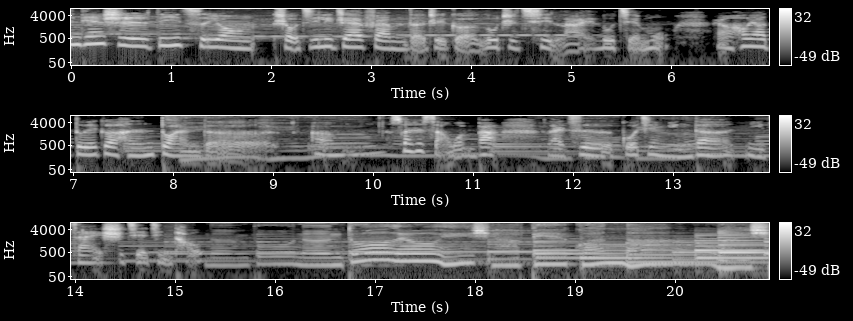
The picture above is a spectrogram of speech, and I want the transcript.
今天是第一次用手机荔枝 FM 的这个录制器来录节目，然后要读一个很短的，嗯，算是散文吧，来自郭敬明的《你在世界尽头》。能不能多留一下，别管那晚霞，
